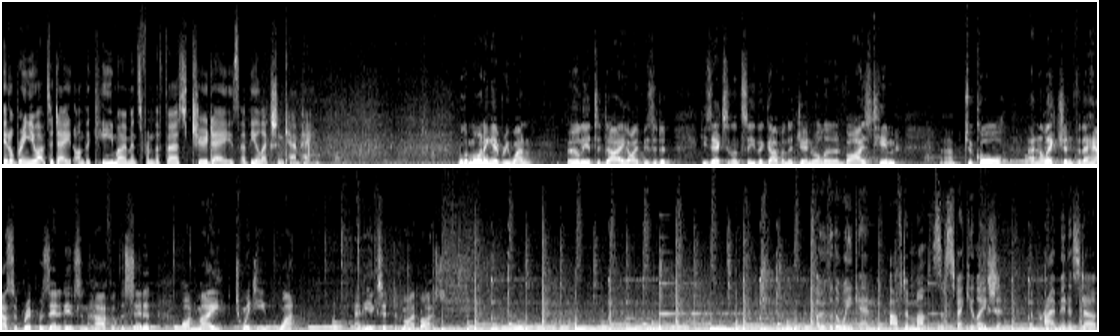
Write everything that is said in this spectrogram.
It'll bring you up to date on the key moments from the first two days of the election campaign. Well, good morning, everyone. Earlier today, I visited His Excellency the Governor General and advised him uh, to call an election for the House of Representatives and half of the Senate on May 21, and he accepted my advice. After months of speculation, the Prime Minister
